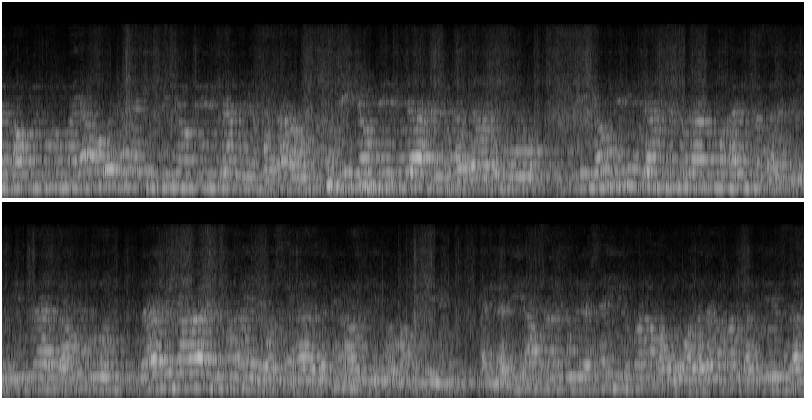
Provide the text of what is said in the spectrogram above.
الأرض ثم إليه في يوم كان مقداره في يوم كان مقداره في يوم كان مقداره ألف سنة مما تعدون ذلك عالم الغيب والشهادة العزيز الرحيم الذي أحسن كل شيء خلقه وبدأ خلق الإنسان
